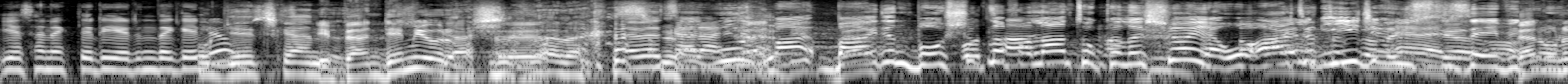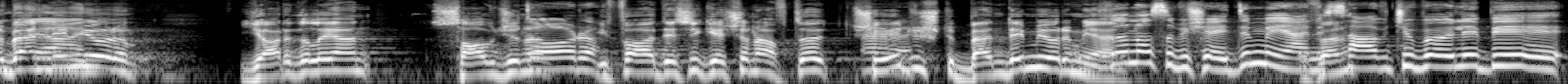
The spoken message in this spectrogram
yetenekleri yerinde geliyor O mu? gençken E ben demiyorum. Yaşlılıkla alakası Evet yani bu Ben- Biden boşlukla falan tokalaşıyor ya o artık iyice üst düzey bir Ben onu ben yani. demiyorum. Yargılayan savcının Doğru. ifadesi geçen hafta şeye Evet. düştü. Ben demiyorum Bu da yani. nasıl bir şey değil mi? Yani Efendim? savcı böyle bir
